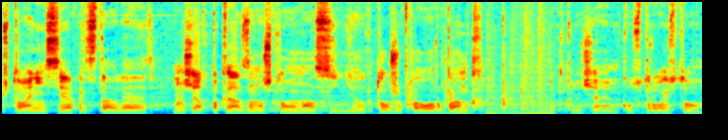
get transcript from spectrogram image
Что они из себя представляют? Ну, сейчас показано, что у нас идет тоже Powerbank. Подключаем к устройству.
